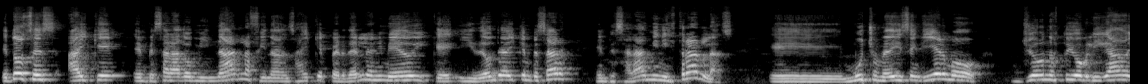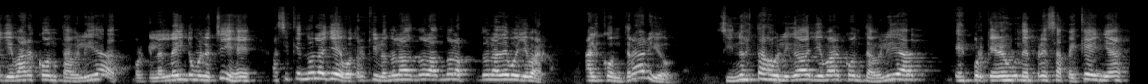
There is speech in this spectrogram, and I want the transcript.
Entonces hay que empezar a dominar las finanzas, hay que perderles el miedo y, que, y de dónde hay que empezar, empezar a administrarlas. Eh, muchos me dicen, Guillermo, yo no estoy obligado a llevar contabilidad porque la ley no me lo exige, así que no la llevo, tranquilo, no la, no la, no la, no la debo llevar. Al contrario, si no estás obligado a llevar contabilidad, es porque eres una empresa pequeña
